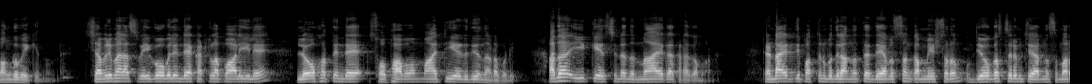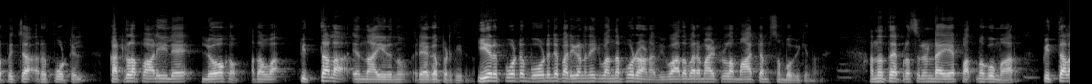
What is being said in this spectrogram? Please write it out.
പങ്കുവയ്ക്കുന്നുണ്ട്. ശബരിമല ശ്രീകോവിലിന്റെ കട്ടളപ്പാളിയിലെ ലോഹത്തിന്റെ സ്വഭാവം മാറ്റിയെഴുതിയ നടപടി. അത് ഈ കേസിന്റെ നിർണായക ഘടകമാണ്. രണ്ടായിരത്തി പത്തൊൻപതിൽ അന്നത്തെ ദേവസ്വം കമ്മീഷണറും ഉദ്യോഗസ്ഥരും ചേർന്ന് സമർപ്പിച്ച റിപ്പോർട്ടിൽ കട്ടളപ്പാളിയിലെ ലോഹം അഥവാ പിത്തള എന്നായിരുന്നു രേഖപ്പെടുത്തിയിരുന്നത്. ഈ റിപ്പോർട്ട് ബോർഡിന്റെ പരിഗണനയ്ക്ക് വന്നപ്പോഴാണ് വിവാദപരമായിട്ടുള്ള മാറ്റം സംഭവിക്കുന്നത്. അന്നത്തെ പ്രസിഡന്റ് എ പത്മകുമാർ പിത്തള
